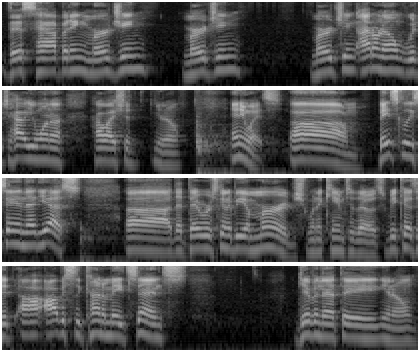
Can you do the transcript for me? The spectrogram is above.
this happening merging merging merging i don't know which how you want to how i should you know anyways um basically saying that yes uh, that there was going to be a merge when it came to those because it uh, obviously kind of made sense given that they you know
